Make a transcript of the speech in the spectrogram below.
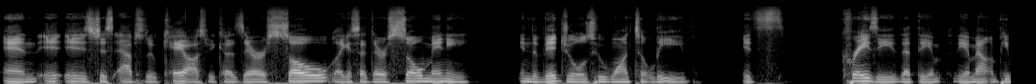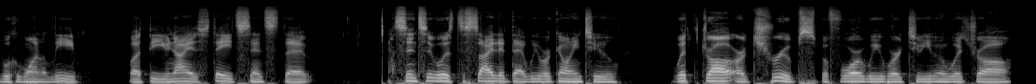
and it is just absolute chaos because there are so like i said there are so many individuals who want to leave it's crazy that the the amount of people who want to leave but the united states since the since it was decided that we were going to withdraw our troops before we were to even withdraw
